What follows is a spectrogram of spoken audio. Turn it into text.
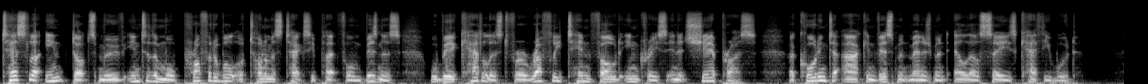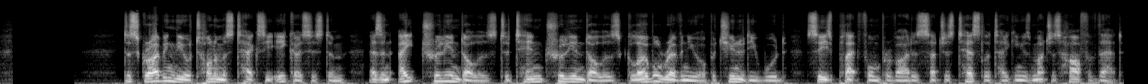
Tesla Inc. Dot's move into the more profitable autonomous taxi platform business will be a catalyst for a roughly tenfold increase in its share price, according to ARK Investment Management LLC's Cathie Wood describing the autonomous taxi ecosystem as an $8 trillion to $10 trillion global revenue opportunity Wood sees platform providers such as Tesla taking as much as half of that.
